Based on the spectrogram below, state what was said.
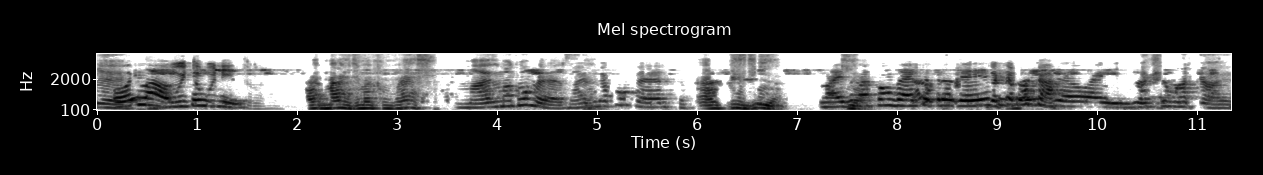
É. Oi, Lau. Muito entendi. bonito. É Mais uma conversa? Mais uma conversa. Mais uma conversa. Ah, que dia? Mais uma conversa para ver Já esse quer marcar. aí. Já quer marcar, é.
